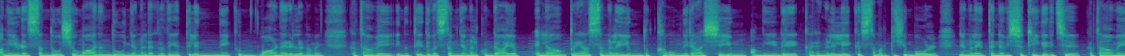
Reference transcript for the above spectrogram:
അങ്ങയുടെ സന്തോഷവും ആനന്ദവും ഞങ്ങളുടെ ഹൃദയത്തിൽ എന്നേക്കും വാണരുളണമേ. കഥാവേ ഇന്നത്തെ ദിവസം ഞങ്ങൾക്കുണ്ടായ എല്ലാ പ്രയാസങ്ങളെയും ദുഃഖവും നിരാശയും അങ്ങയുടെ കരങ്ങളിലേക്ക് സമർപ്പിക്കുമ്പോൾ ഞങ്ങളെ തന്നെ വിശുദ്ധീകരിച്ച് കർത്താവെ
